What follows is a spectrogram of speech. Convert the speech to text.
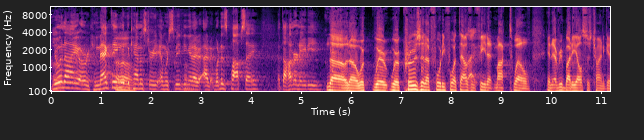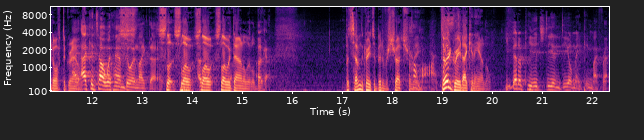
You and I are connecting with the Oh. chemistry, and we're speaking at, at what does Pop say? At the 180? no no we're we're we're cruising at forty four thousand Right. feet at Mach twelve, and everybody else is trying to get off the ground. I, I can tell with him doing like that. slow slow slow slow it down a little bit. Okay. But seventh grade's a bit of a stretch for me. Come on. Third grade I can handle. You got a PhD in deal making, my friend,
